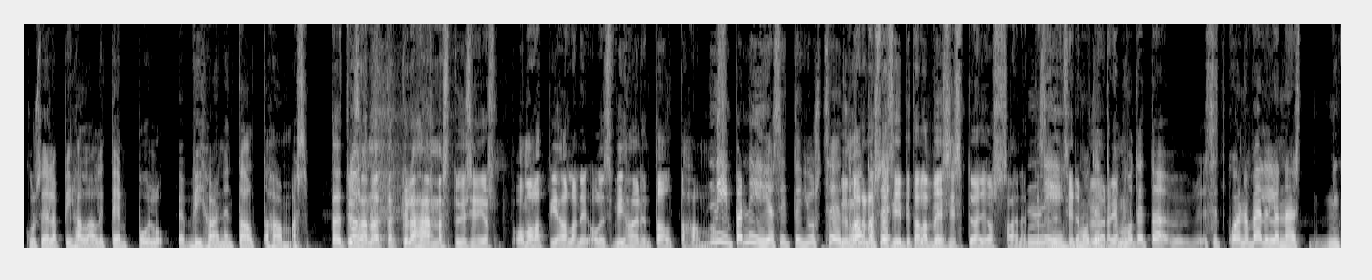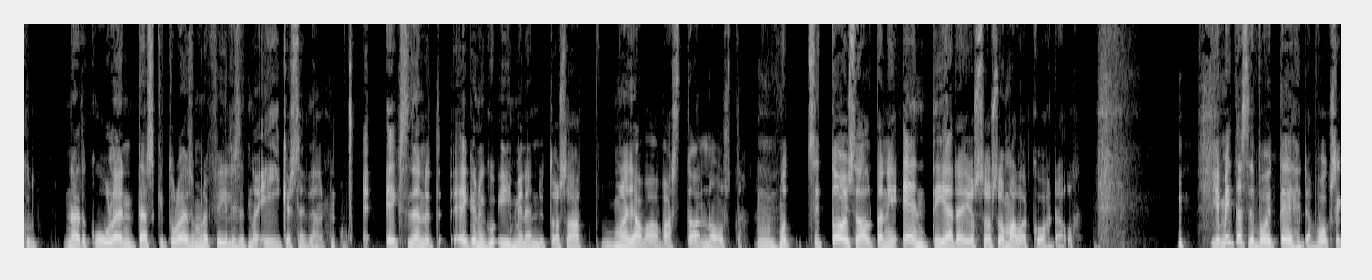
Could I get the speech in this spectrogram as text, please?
kun siellä pihalla oli temppuilu äh, vihainen talttahammas. Täytyy No. sanoa, että kyllä hämmästyisin, jos omalla pihallani olisi vihainen talttahammas. Niinpä niin, ja sitten just se, että Ymmärrän, onko että se... siinä pitää olla vesistöä jossain, että se nyt siinä mutta, pyörii. mutta, mutta sitten kun aina välillä näistä, niin kuin näitä kuulee, niin tässäkin tulee semmoinen fiilis, että no eikö sitä, eikö sitä nyt, eikö niin kuin ihminen nyt osaa majavaa vastaan nousta. Mm. Mutta sitten toisaalta niin en tiedä, jos se olisi omalla kohdalla. Ja mitä se voi tehdä? Voiko se,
